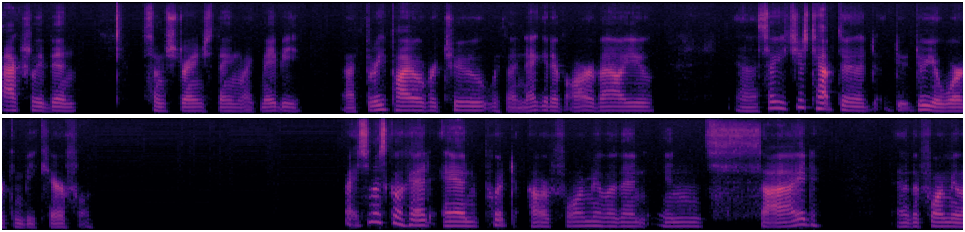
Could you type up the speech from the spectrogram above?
actually been some strange thing like maybe uh, 3 pi over 2 with a negative r value. Uh, so you just have to do, do your work and be careful. All right, so let's go ahead and put our formula then inside uh, the formula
